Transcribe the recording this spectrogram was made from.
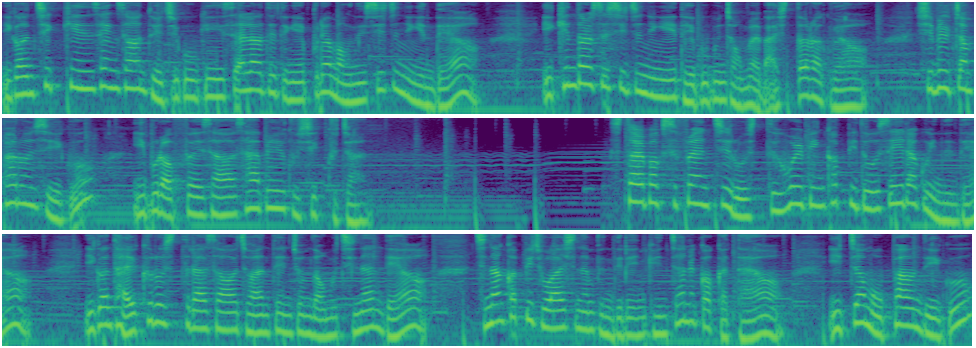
이건 치킨, 생선, 돼지고기, 샐러드 등에 뿌려 먹는 seasoning인데요. 이 Kinder's seasoning이 대부분 정말 맛있더라고요. 11.8온스이고 2불 off에서 4불 99전 스타벅스 French roast whole bean 커피도 세일하고 있는데요. 이건 달크로스트라서 저한텐 좀 너무 진한데요. 진한 커피 좋아하시는 분들은 괜찮을 것 같아요. 2.5파운드이고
